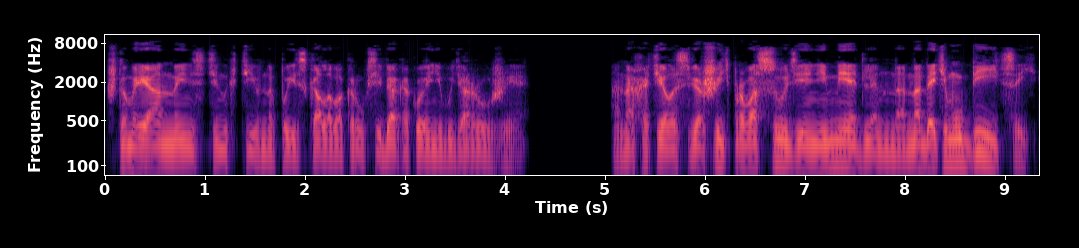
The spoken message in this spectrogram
что Марианна инстинктивно поискала вокруг себя какое-нибудь оружие. Она хотела свершить правосудие немедленно над этим убийцей.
